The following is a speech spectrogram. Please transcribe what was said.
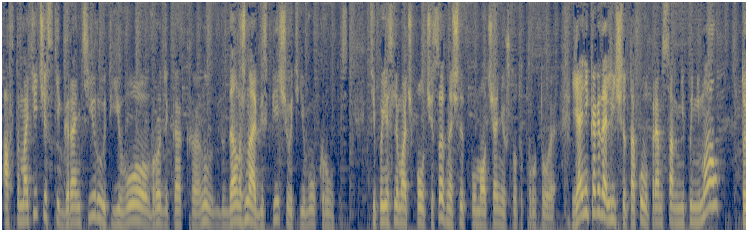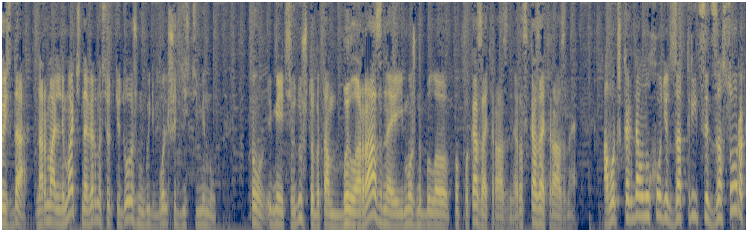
автоматически гарантирует его, вроде как, э, ну, должна обеспечивать его крутость. Типа, если матч полчаса, значит, это по умолчанию что-то крутое. Я никогда лично такого прям сам не понимал. То есть, да, нормальный матч, наверное, все-таки должен быть больше 10 минут. Ну, имеется в виду, чтобы там было разное, и можно было показать разное, рассказать разное. А вот когда он уходит за 30, за 40,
